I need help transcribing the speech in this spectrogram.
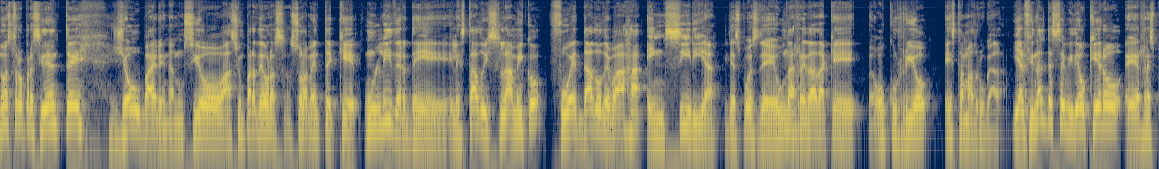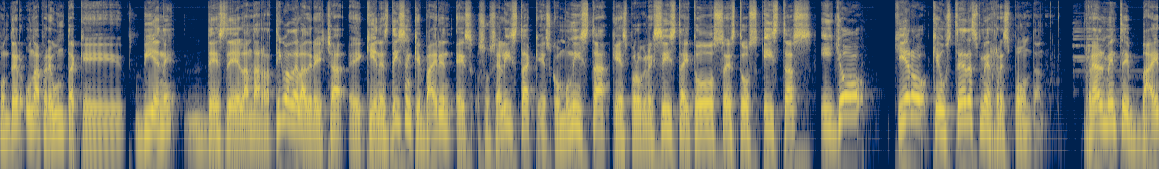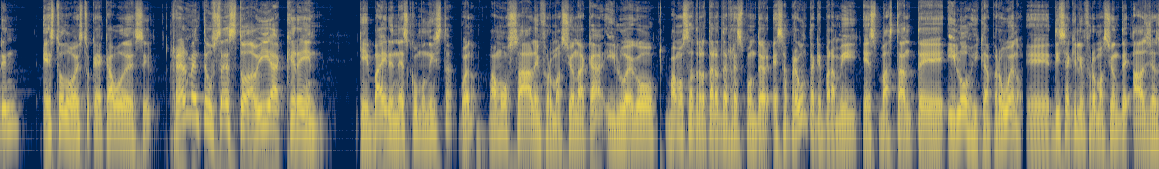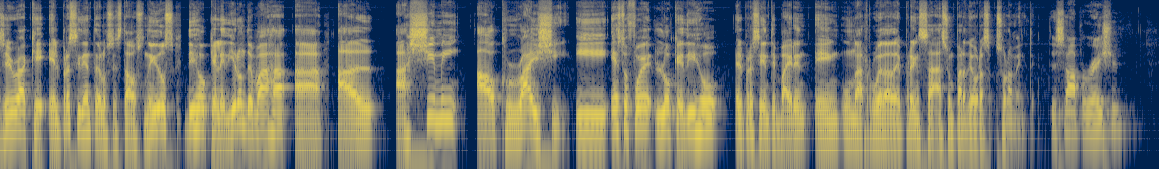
Nuestro presidente Joe Biden anunció hace un par de horas solamente que un líder del Estado Islámico fue dado de baja en Siria después de una redada que ocurrió esta madrugada. Y al final de este video quiero eh, responder una pregunta que viene desde la narrativa de la derecha, eh, quienes dicen que Biden es socialista, que es comunista, que es progresista y todos estos istas. Y yo quiero que ustedes me respondan. ¿Realmente Biden es todo esto que acabo de decir? ¿Realmente ustedes todavía creen que Biden es comunista? Bueno, vamos a la información acá y luego vamos a tratar de responder esa pregunta que para mí es bastante ilógica, pero bueno, eh, dice aquí la información de Al Jazeera que el presidente de los Estados Unidos dijo que le dieron de baja a Al-Hashimi al-Quraishi. Y esto fue lo que dijo el presidente Biden en una rueda de prensa hace un par de horas solamente. This operation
